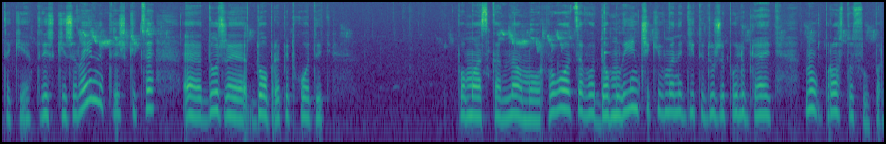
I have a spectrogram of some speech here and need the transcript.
таке трішки желейне, трішки це. Дуже добре підходить помазка на морозиво, до млинчиків в мене діти дуже полюбляють. Ну, просто супер.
